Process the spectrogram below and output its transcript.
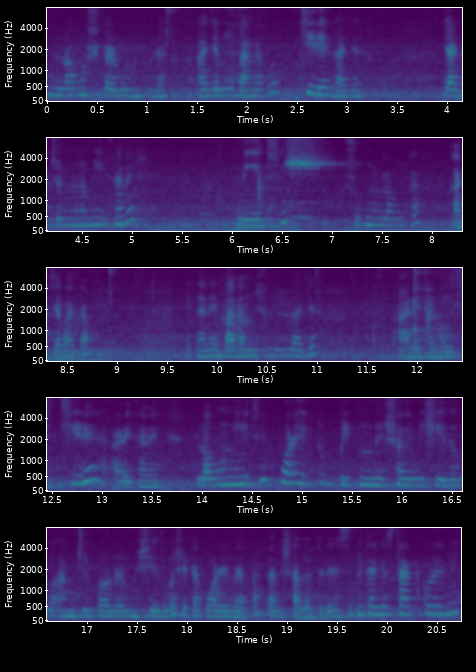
নমস্কার বন্ধুরা, আজ আমি বানাবো চিড়ে ভাজা। যার জন্য আমি এখানে নিয়েছি শুকনো লঙ্কা, কাঁচা বাদাম, এখানে বাদাম ঝুরি ভাজা, আর এটা নিয়েছি চিড়ে, আর এখানে লবণ নিয়েছি। পরে একটু বিট নুনের সঙ্গে মিশিয়ে দেবো, আমচুর পাউডার মিশিয়ে দেবো, সেটা পরের ব্যাপার, তাহলে সাদা তেলের রেসিপিটাকে স্টার্ট করে নিই।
